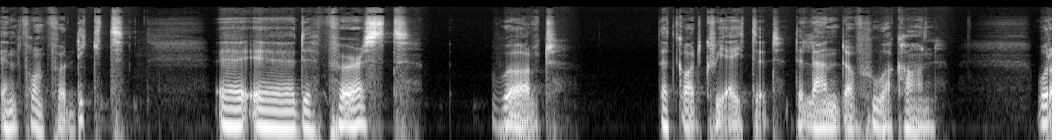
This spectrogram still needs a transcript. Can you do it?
en form for dikt. Uh, the first world that God created, the land of Huacan. Hvor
